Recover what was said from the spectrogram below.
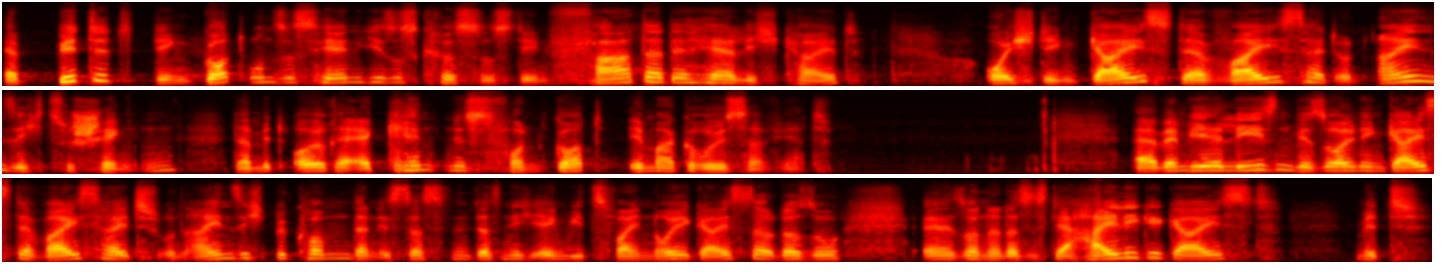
Er bittet den Gott unseres Herrn Jesus Christus, den Vater der Herrlichkeit, euch den Geist der Weisheit und Einsicht zu schenken, damit eure Erkenntnis von Gott immer größer wird. Äh, wenn wir hier lesen, wir sollen den Geist der Weisheit und Einsicht bekommen, dann ist das, sind das nicht irgendwie zwei neue Geister oder so, äh, sondern das ist der Heilige Geist mit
